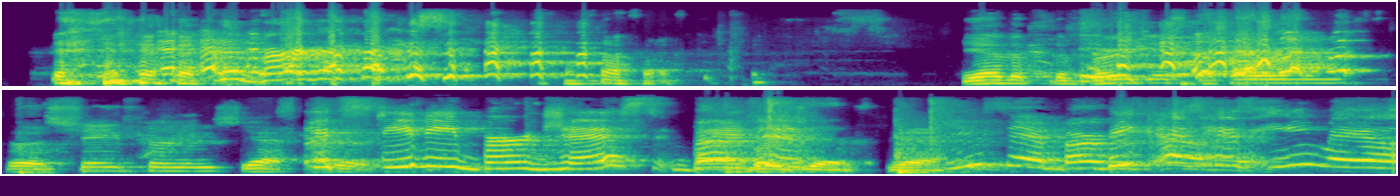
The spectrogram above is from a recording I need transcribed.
the burgers yeah, the, the Burgess, the Hurries, the Schaefer's. Yeah. it's stevie burgess but Burgess. Yeah. You said burgers. because his email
